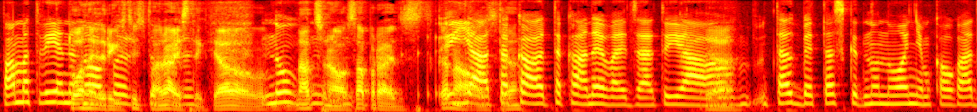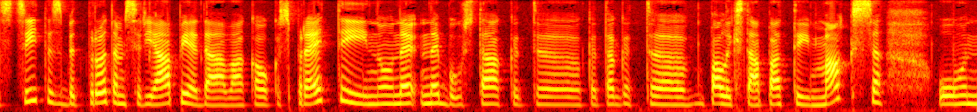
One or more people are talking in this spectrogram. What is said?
pamatviena. To nedrīkst vispār aiztikt, jā, nu, nacionāls apraides kanāls. Jā, tā, jā. Kā, tā kā nevajadzētu, jā. jā. Tad, bet tas, kad nu, noņem kaut kādas citas, bet, protams, ir jāpiedāvā kaut kas pretī. Nu, ne, nebūs tā, ka, ka tagad paliks tā pati maksa maksa, un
